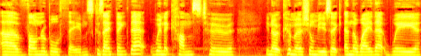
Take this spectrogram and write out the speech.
uh, vulnerable themes? Because I think that when it comes to, you know, commercial music and the way that we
